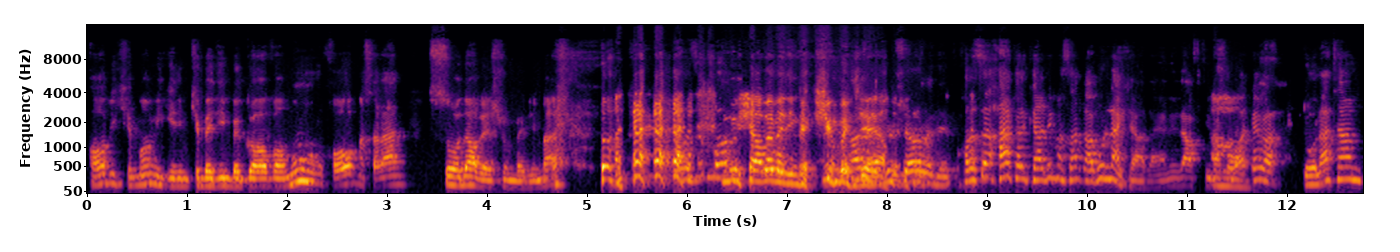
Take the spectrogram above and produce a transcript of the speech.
آبی که ما می‌گیریم که بدیم به گاوامون خب مثلا سودا بهشون بدیم. نوشابه بدیم بهشون آره، حالا هر کار کردیم مثلا قبول نکردن. یعنی رفتیم و دولت هم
